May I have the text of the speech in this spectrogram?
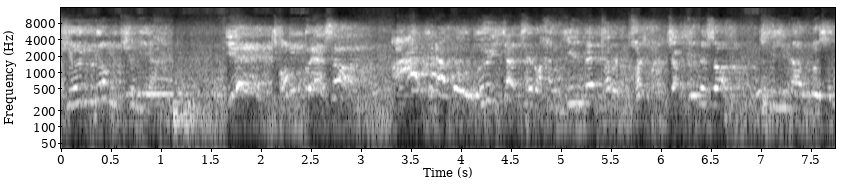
변명킹이야 이 정부에서 아니라고 의자체로 한 1m를 펄쩍 뛰면서 부인한 것은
